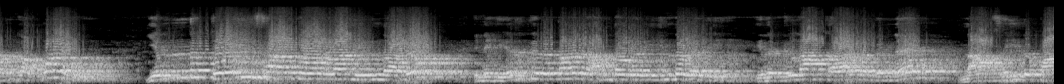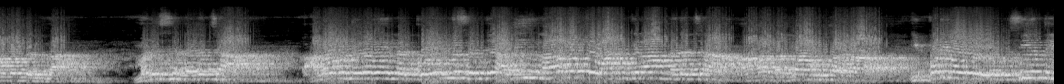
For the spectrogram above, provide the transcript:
நமக்கு அவ்வளவு எந்த துறை சார்ந்தவர்களாக இருந்தாலும் இன்னைக்கு எதுக்கு எடுத்தாலும் அந்த வழி இந்த வழி. இதற்கெல்லாம் காரணம் என்ன? நாம் செய்த பாவங்கள் தான். மனுஷன் நினைச்சா அளவு நிலவையில் குறைந்து செஞ்சு அதிக லாபத்தை வாங்கிக்கலாம் நினைச்சான் ஆனால் நல்லா தாலா இப்படி ஒரு விஷயத்தை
